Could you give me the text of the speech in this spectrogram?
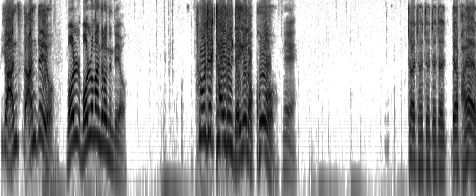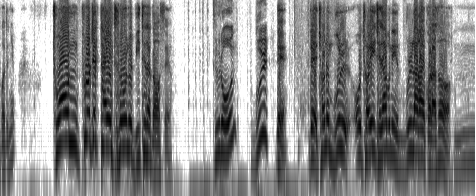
이게 안, 안 돼요 뭘 뭘로 만들었는데요? 프로젝타일을 4개 넣고 예. 저저저저저 내가 봐야 하거든요. 좋은 프로젝타일 드론을 밑에다 넣었어요. 드론? 물? 네, 네 저는 물 어, 저희 제자분이 물 나갈 거라서 음. 음.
